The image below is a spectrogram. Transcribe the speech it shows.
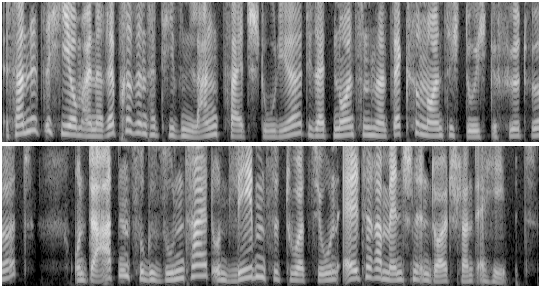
Es handelt sich hier um eine repräsentativen Langzeitstudie, die seit 1996 durchgeführt wird und Daten zur Gesundheit und Lebenssituation älterer Menschen in Deutschland erhebt.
